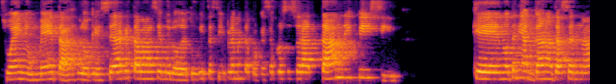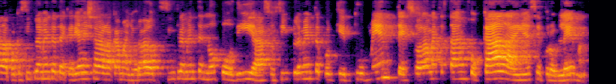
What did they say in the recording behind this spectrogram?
sueños, metas, lo que sea que estabas haciendo y lo detuviste simplemente porque ese proceso era tan difícil que no tenías ganas de hacer nada porque simplemente te querías echar a la cama a simplemente no podías o simplemente porque tu mente solamente estaba enfocada en ese problema.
